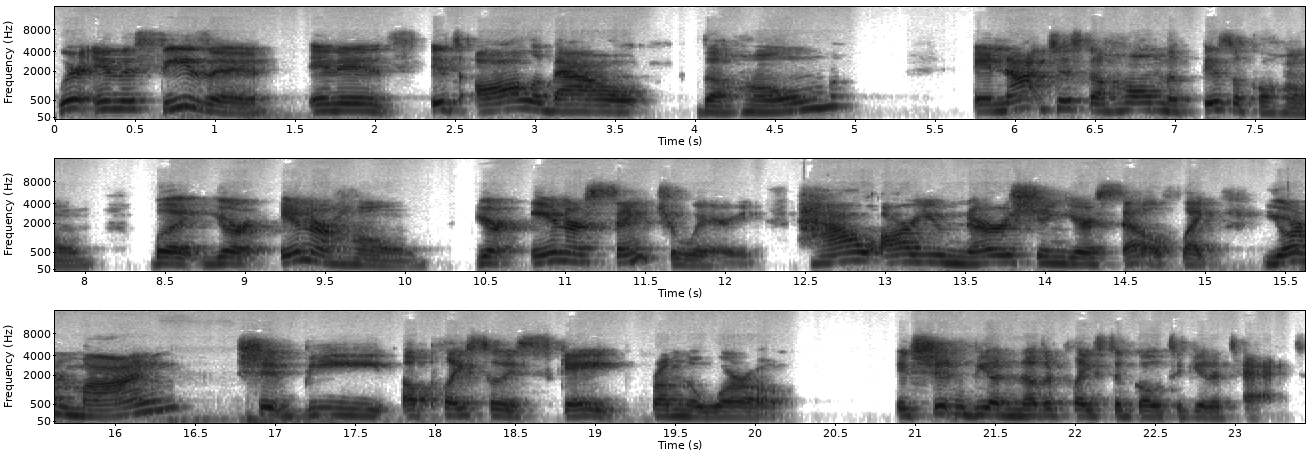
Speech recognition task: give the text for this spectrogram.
we're in this season and it's it's all about the home and not just the home, the physical home, but your inner home, your inner sanctuary. How are you nourishing yourself? Like your mind should be a place to escape from the world. It shouldn't be another place to go to get attacked.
